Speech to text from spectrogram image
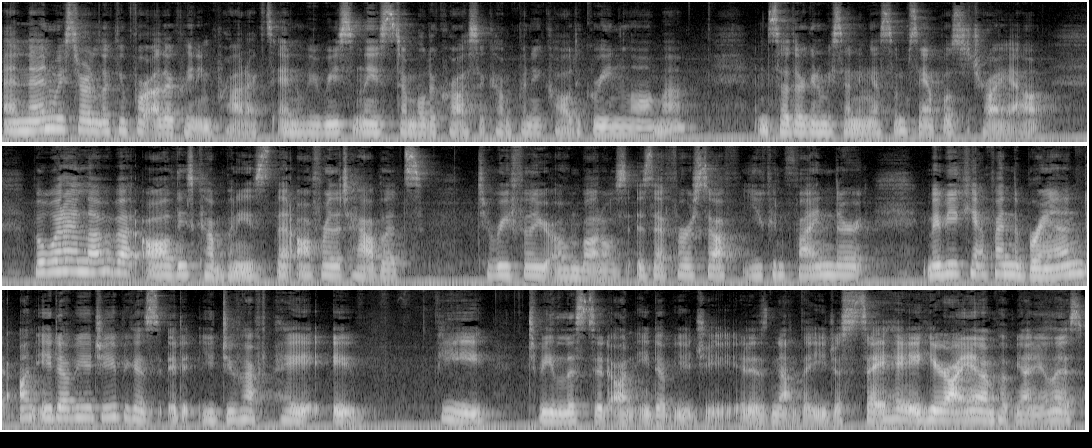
And then we started looking for other cleaning products. And we recently stumbled across a company called Green Llama. And so they're going to be sending us some samples to try out. But what I love about all these companies that offer the tablets to refill your own bottles is that first off, you can find their, maybe you can't find the brand on EWG because it, you do have to pay a fee to be listed on EWG. It is not that you just say, hey, here I am, put me on your list.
